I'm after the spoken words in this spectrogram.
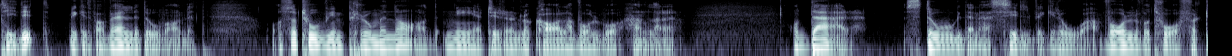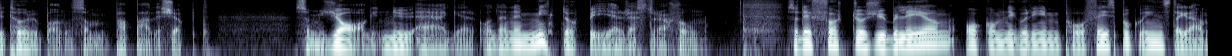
tidigt, vilket var väldigt ovanligt. Och så tog vi en promenad ner till den lokala Volvo-handlaren. Och där stod den här silvergråa Volvo 240 Turbon som pappa hade köpt. Som jag nu äger och den är mitt uppe i en restauration. Så det är 40-årsjubileum och om ni går in på Facebook och Instagram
